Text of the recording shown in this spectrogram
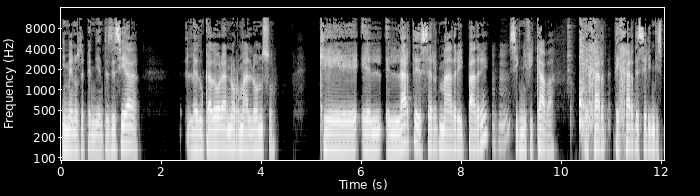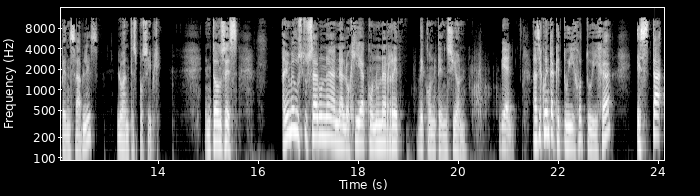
y menos dependientes. Decía la educadora Norma Alonso que el, el arte de ser madre y padre significaba dejar, dejar de ser indispensables lo antes posible. Entonces, a mí me gusta usar una analogía con una red de contención. Bien. Haz de cuenta que tu hijo, tu hija, está,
